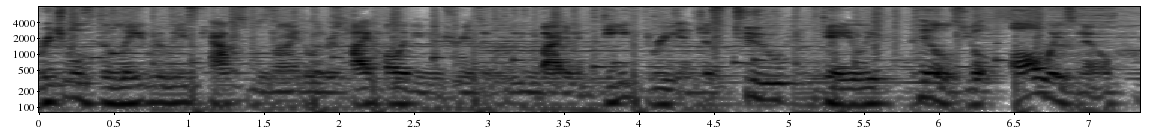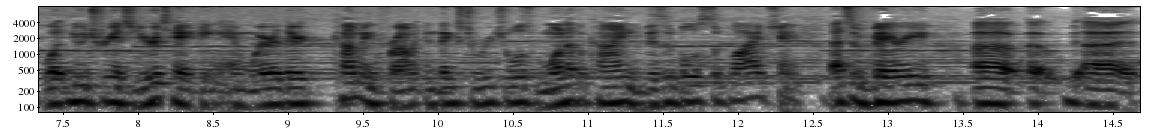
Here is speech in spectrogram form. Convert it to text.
Ritual's delayed release capsule design delivers high quality nutrients including vitamin D3 in just two daily pills. You'll always know what nutrients you're taking and where they're coming from, and thanks to Ritual's one of a kind visible supply chain. That's a very uh, uh, uh,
